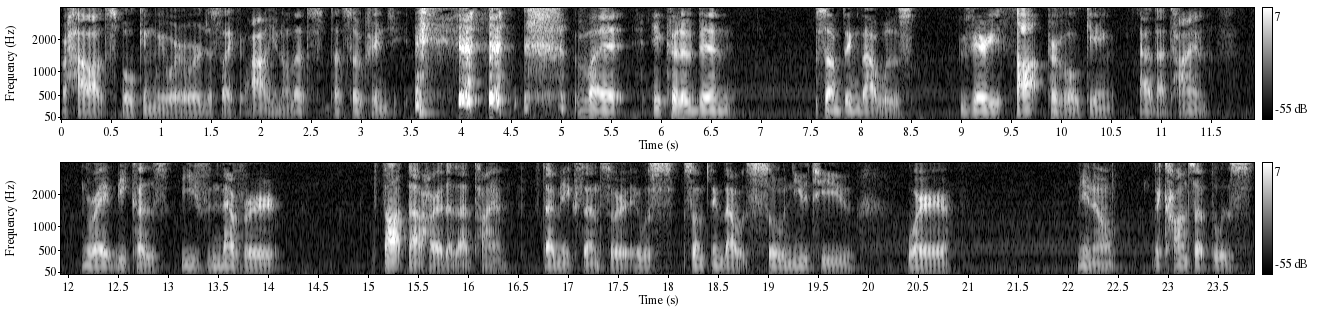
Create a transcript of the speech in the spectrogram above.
or how outspoken we were, we're just like, wow, you know, that's that's so cringy. but it could have been something that was very thought provoking at that time, right? Because you've never thought that hard at that time, if that makes sense, or it was something that was so new to you where, you know, the concept was,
